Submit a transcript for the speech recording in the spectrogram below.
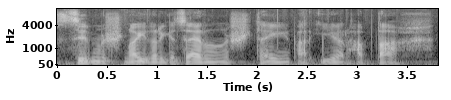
sieben schneiderige Zellen stehen par ihr Habdach.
